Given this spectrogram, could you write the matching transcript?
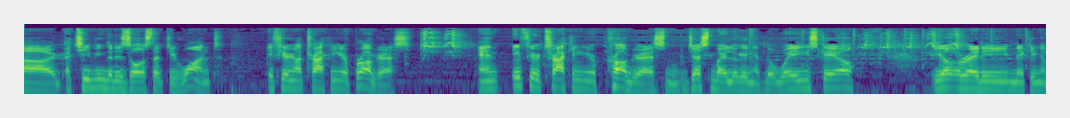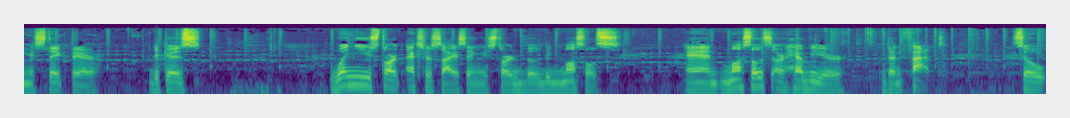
uh, achieving the results that you want if you're not tracking your progress. And if you're tracking your progress just by looking at the weighing scale, you're already making a mistake there. Because when you start exercising, you start building muscles. And muscles are heavier than fat. So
